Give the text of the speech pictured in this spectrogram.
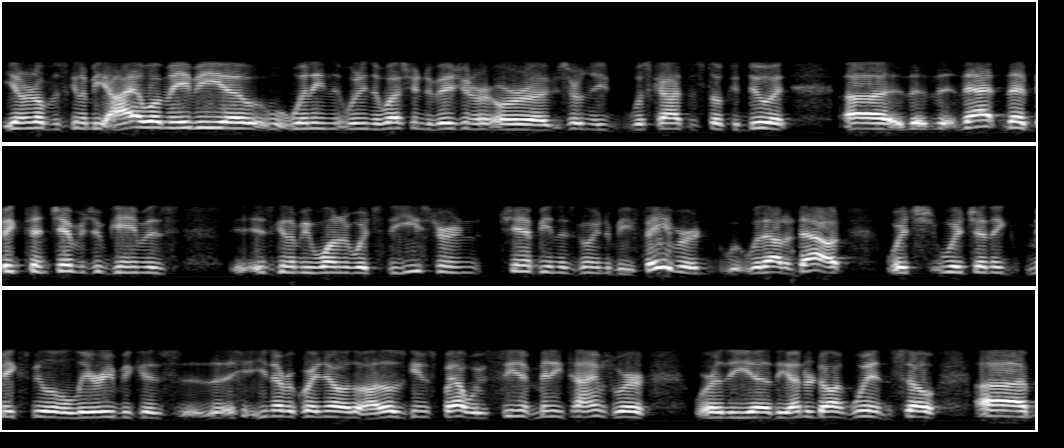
you don't know if it's going to be Iowa maybe uh, winning winning the Western Division, or, or uh, certainly Wisconsin still could do it. Uh, the, the, that that Big Ten championship game is is going to be one in which the Eastern champion is going to be favored w- without a doubt. Which which I think makes me a little leery because uh, you never quite know how those games play out. We've seen it many times where where the uh, the underdog wins. So uh,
